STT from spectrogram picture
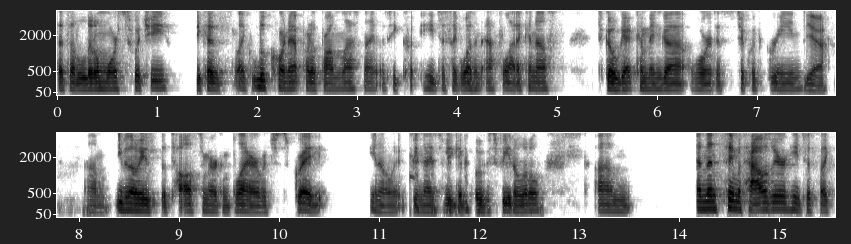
that's a little more switchy because like Luke Kornet, part of the problem last night was he could, he just like wasn't athletic enough to go get Kuminga or to stick with Green. Yeah. Um, even though he's the tallest American player, which is great. You know, it'd be nice if he could move his feet a little. Um, and then same with Hauser. He just like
